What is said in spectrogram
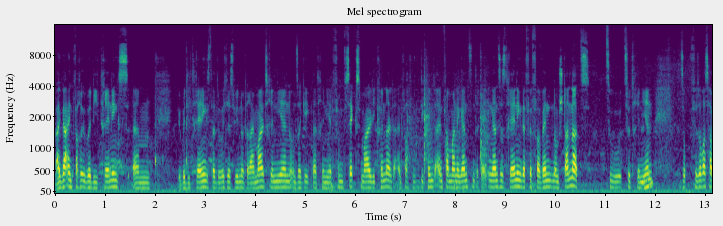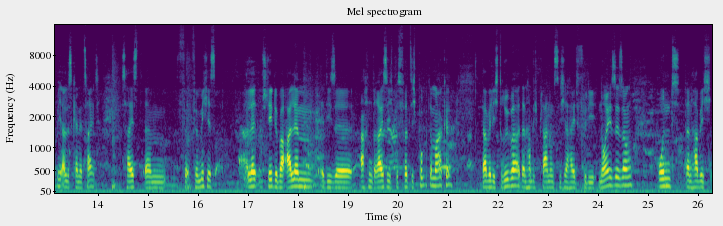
weil wir einfach über die Trainings ähm, über die Trainings dadurch, dass wir nur dreimal trainieren, unser Gegner trainiert fünf, sechs Mal, die können halt einfach, die können einfach mal ganzen, ein ganzes Training dafür verwenden, um Standards zu, zu trainieren. Also für sowas habe ich alles keine Zeit. Das heißt, ähm, für, für mich ist alle, steht über allem diese 38 bis 40 Punkte Marke. Da will ich drüber, dann habe ich Planungssicherheit für die neue Saison und dann habe ich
